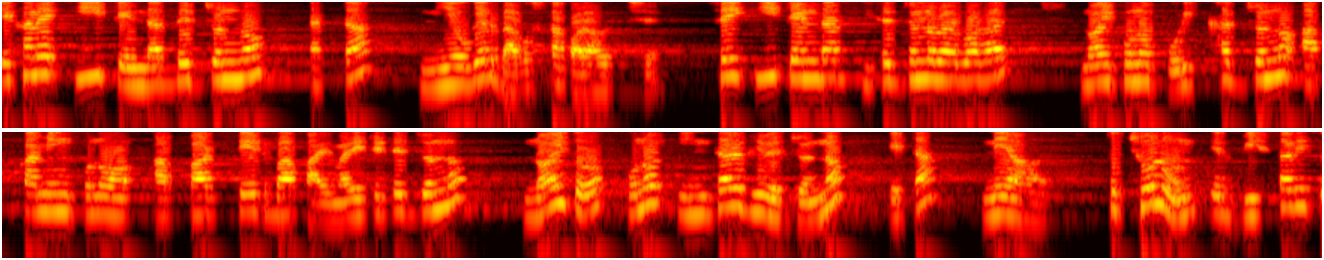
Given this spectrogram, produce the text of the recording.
এখানে ই টেন্ডারদের জন্য একটা নিয়োগের ব্যবস্থা করা হচ্ছে। সেই ই টেন্ডার কিসের জন্য ব্যবহার হয়? নয়, কোনো পরীক্ষার জন্য আপকামিং কোনো আপার টেট বা প্রাইমারি টেটের জন্য নয়তো কোনো ইন্টারভিউয়ের জন্য এটা নেওয়া হয়। তো চলুন এর বিস্তারিত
